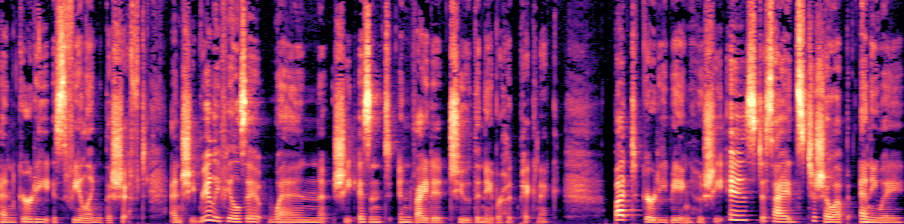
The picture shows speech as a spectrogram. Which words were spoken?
and Gertie is feeling the shift. And she really feels it when she isn't invited to the neighborhood picnic. But Gertie, being who she is, decides to show up anyway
